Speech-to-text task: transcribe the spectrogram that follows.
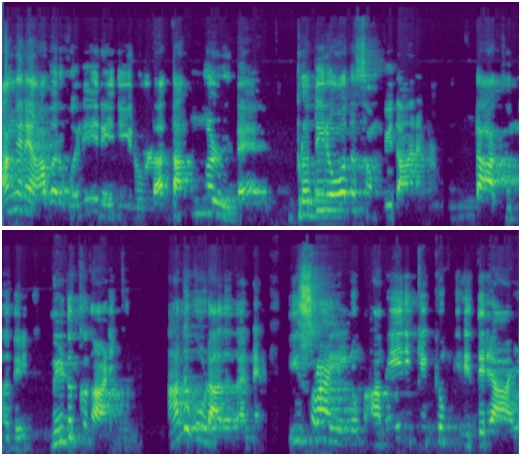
അങ്ങനെ അവർ വലിയ രീതിയിലുള്ള തങ്ങളുടെ പ്രതിരോധ സംവിധാനങ്ങൾ ഉണ്ടാക്കുന്നതിൽ മിടുക്ക് കാണിക്കുന്നു. അതുകൂടാതെ തന്നെ ഇസ്രായേലിനും അമേരിക്കയ്ക്കും എതിരായ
